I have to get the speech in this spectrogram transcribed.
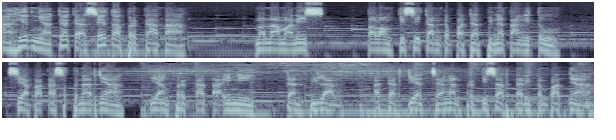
akhirnya Gagak Seta berkata, Nona Manis, tolong kisikan kepada binatang itu siapakah sebenarnya yang berkata ini dan bilang agar dia jangan berkisar dari tempatnya.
